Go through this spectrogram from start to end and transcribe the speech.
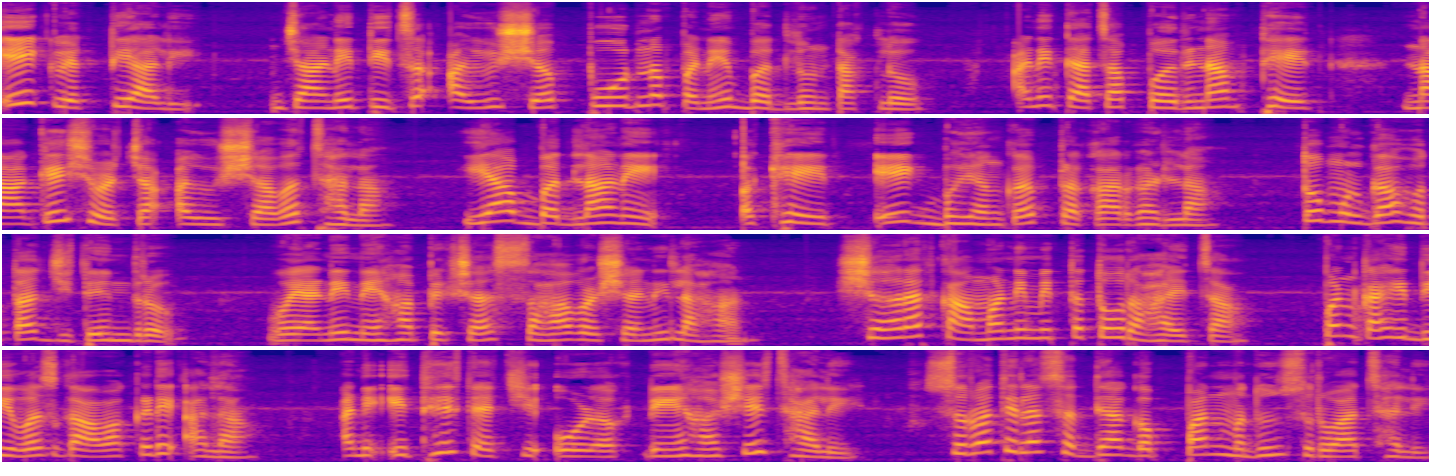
एक व्यक्ती आली ज्याने तिचं आयुष्य पूर्णपणे बदलून टाकलं आणि त्याचा परिणाम थेट नागेश्वरच्या आयुष्यावर झाला. या बदलाने अखेर एक भयंकर प्रकार घडला. तो मुलगा होता जितेंद्र वयाने नेहापेक्षा सहा वर्षांनी लहान. शहरात कामानिमित्त तो राहायचा पण काही दिवस गावाकडे आला आणि इथेच त्याची ओळख नेहाशीच झाली. सुरुवातीला सध्या गप्पांमधून सुरुवात झाली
